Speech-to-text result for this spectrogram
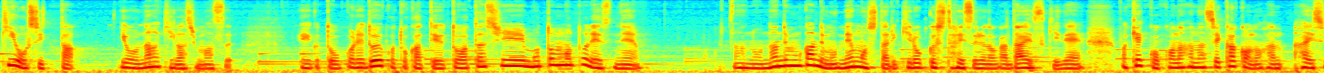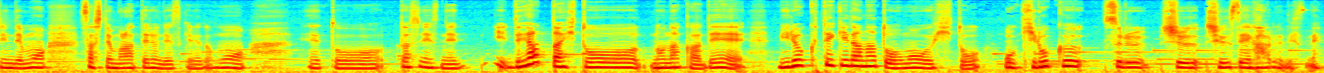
きを知ったような気がします。えーと、これどういうことかっていうと私もともとですねあの何でもかんでもメモしたり記録したりするのが大好きで、まあ、結構この話過去の配信でもさせてもらってるんですけれどもえっ、と私ですね出会った人の中で魅力的だなと思う人を記録する習性があるんですね。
